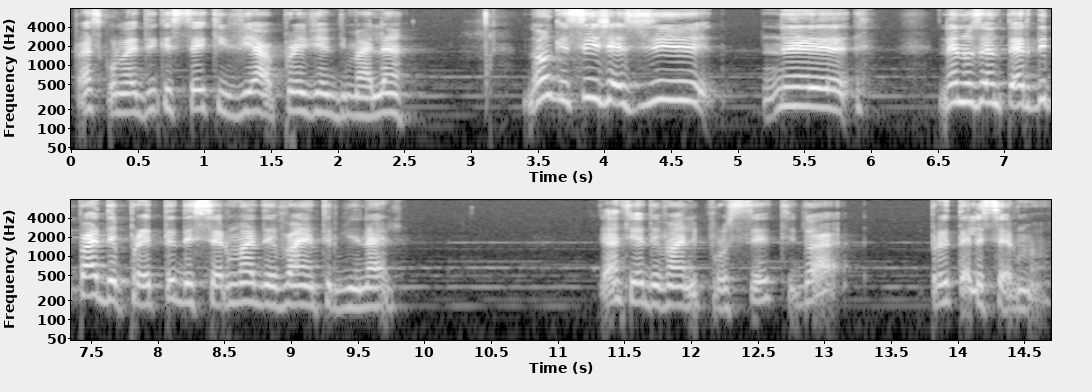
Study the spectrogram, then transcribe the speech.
Parce qu'on a dit que ce qui vient après vient du malin. Donc ici, Jésus ne, ne nous interdit pas de prêter des serments devant un tribunal. Quand tu es devant le procès, tu dois prêter le serment.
